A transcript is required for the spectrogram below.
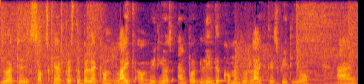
you have to subscribe press the bell icon like our videos and leave the comment you like this video and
